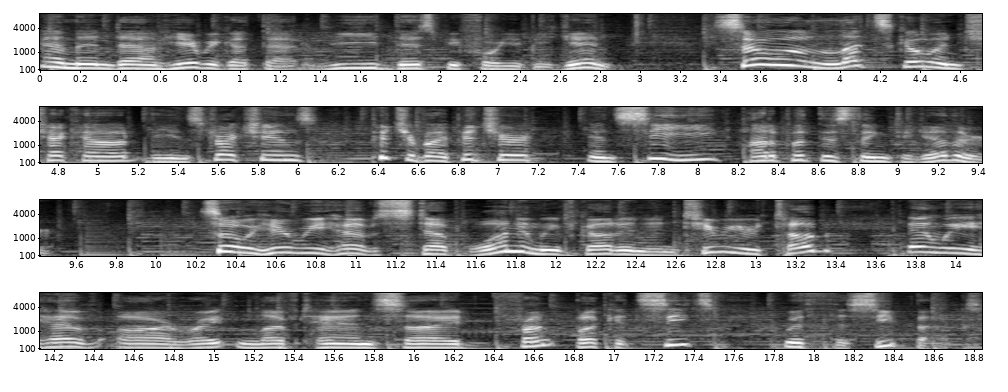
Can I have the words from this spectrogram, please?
And then down here we got that read this before you begin. So let's go and check out the instructions picture by picture and see how to put this thing together. So here we have step one and we've got an interior tub and we have our right and left hand side front bucket seats with the seat backs.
